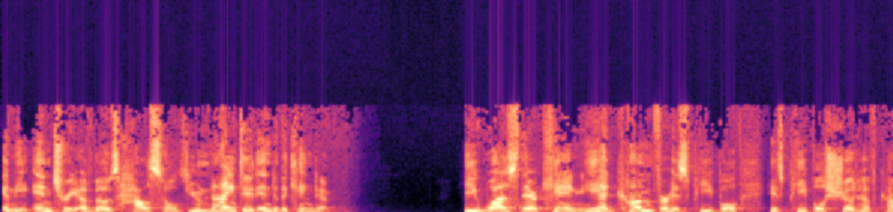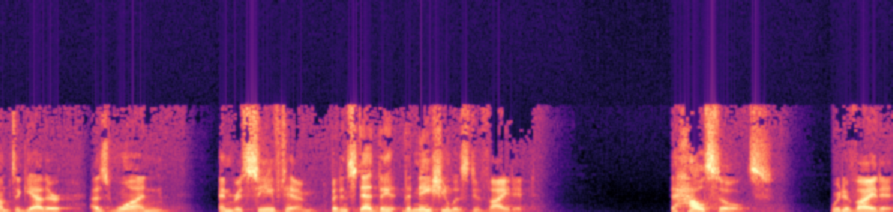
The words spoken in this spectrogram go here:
in the entry of those households united into the kingdom. He was their king. He had come for his people. His people should have come together as one and received him, but instead the, the nation was divided. The households were divided.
